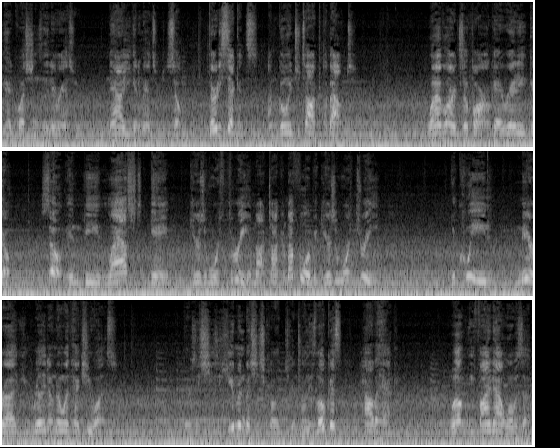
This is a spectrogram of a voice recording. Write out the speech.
you had questions and they never answered them. Now you get them answered. So, 30 seconds. I'm going to talk about what I've learned so far. Okay, ready, go. So, in the last game, Gears of War 3, I'm not talking about 4, but Gears of War 3, the queen, Myrrah, you really don't know what the heck she was. There's a, she's a human, but she's controlling these locusts. How the heck? Well, you find out what was up.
